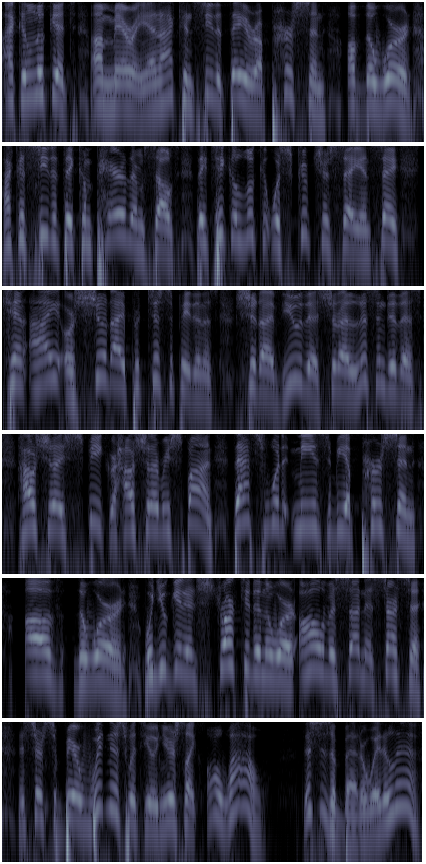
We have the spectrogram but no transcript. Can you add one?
I can look at uh, Mary and I can see that they are a person of the Word. I can see that they compare themselves. They take a look at what Scriptures say and say, Can I or should I participate in this? Should I view this? Should I listen to this? How should I speak or how should I respond? That's what it means to be a person of the word. When you get instructed in the word, all of a sudden it starts to it starts to bear witness with you, and you're just like, oh wow, this is a better way to live.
